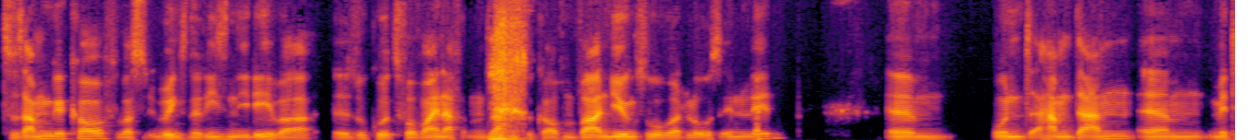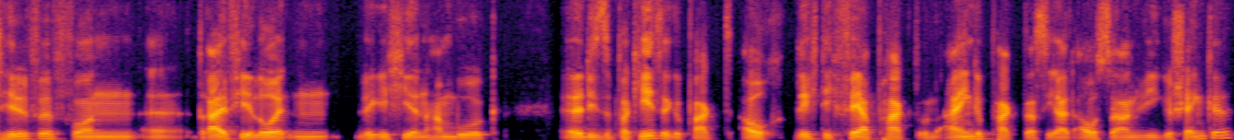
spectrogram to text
zusammengekauft, was übrigens eine Riesenidee war, äh, so kurz vor Weihnachten Sachen zu kaufen, war nirgendwo was los in Läden. Ähm, und haben dann ähm, mit Hilfe von äh, drei, vier Leuten wirklich hier in Hamburg äh, diese Pakete gepackt, auch richtig verpackt und eingepackt, dass sie halt aussahen wie Geschenke.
